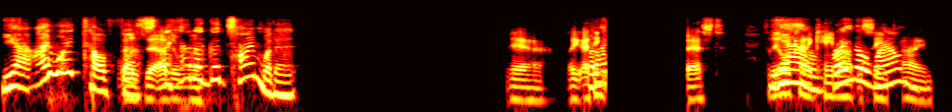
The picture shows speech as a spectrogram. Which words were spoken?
Yeah, I liked Hellfest. I had one? a good time with it. Yeah, like I But think best. So they all Yeah, kind of came right out at the same around- time.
